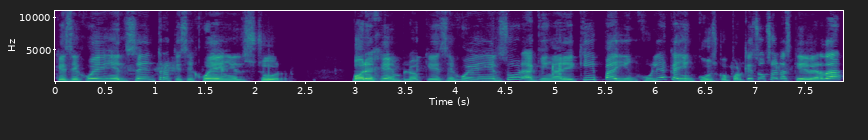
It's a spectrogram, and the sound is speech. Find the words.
que se juegue en el centro, que se juegue en el sur. Por ejemplo, que se juegue en el sur, aquí en Arequipa y en Juliaca y en Cusco, porque son zonas que de verdad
